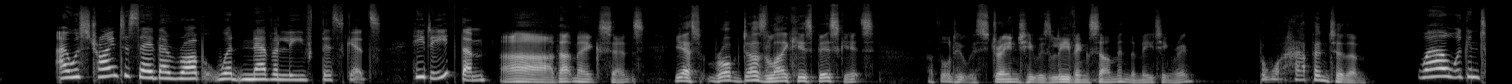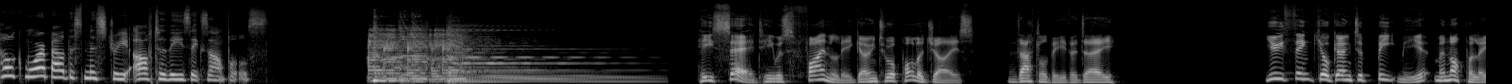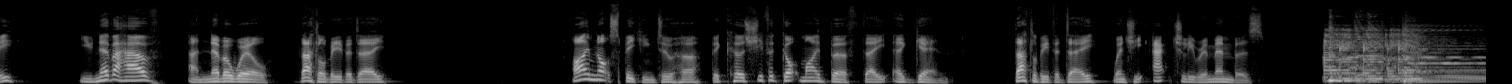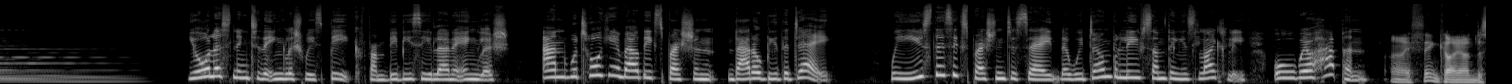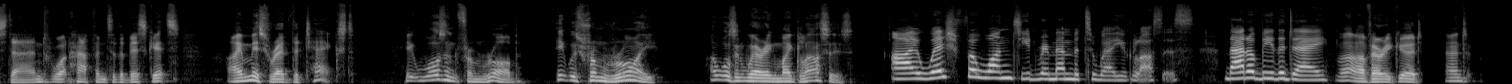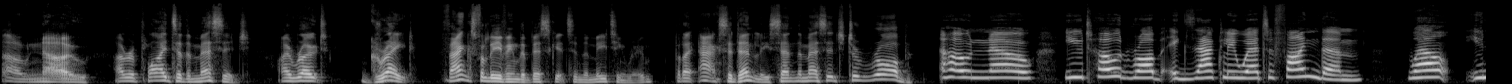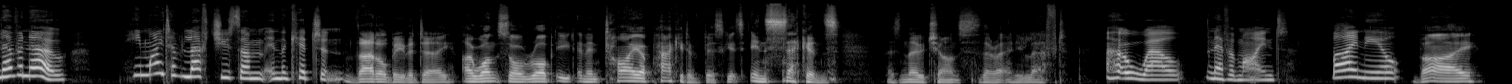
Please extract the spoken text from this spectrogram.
I was trying to say that Rob would never leave biscuits. He'd eat them. Ah, that makes sense. Yes, Rob does like his biscuits. I thought it was strange he was leaving some in the meeting room. But what happened to them? Well, we can talk more about this mystery after these examples. He said he was finally going to apologise. That'll be the day. You think you're going to beat me at Monopoly? You never have and never will. That'll be the day. I'm not speaking to her because she forgot my birthday again. That'll be the day when she actually remembers. You're listening to the English we speak from BBC Learning English, and we're talking about the expression that'll be the day. We use this expression to say that we don't believe something is likely or will happen. I think I understand what happened to the biscuits. I misread the text. It wasn't from Rob, it was from Roy. I wasn't wearing my glasses. I wish for once you'd remember to wear your glasses. That'll be the day. Ah, very good. And oh no, I replied to the message. I wrote, Great, thanks for leaving the biscuits in the meeting room, but I accidentally sent the message to Rob. Oh no, you told Rob exactly where to find them. Well, you never know. He might have left you some in the kitchen. That'll be the day. I once saw Rob eat an entire packet of biscuits in seconds. There's no chance there are any left. Oh well, never mind. Bye, Neil. Bye.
